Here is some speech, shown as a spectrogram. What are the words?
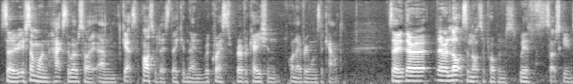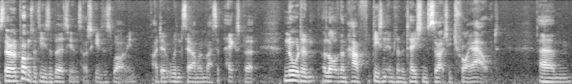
So if someone hacks the website and gets the password list, they can then request revocation on everyone's account. So there are there are lots and lots of problems with such schemes. There are problems with usability in such schemes as well. I mean, I don't wouldn't say I'm a massive expert, nor do a lot of them have decent implementations to actually try out. Um,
